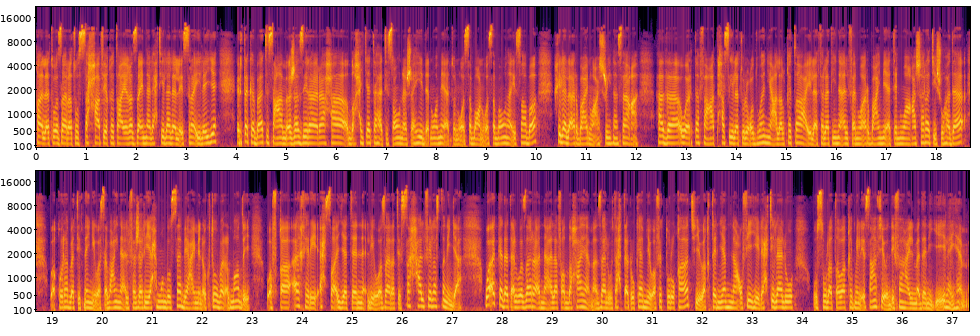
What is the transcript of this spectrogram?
قالت وزارة الصحة في قطاع غزة إن الاحتلال الإسرائيلي ارتكب تسعة مجازر راح ضحيتها تسعون شهيدا و177 إصابة خلال 24 ساعة. هذا وارتفعت حصيلة العدوان على القطاع إلى 30410 شهداء وقرابة 72 ألف جريح منذ السابع من أكتوبر الماضي وفق آخر إحصائية لوزارة الصحة الفلسطينية. وأكدت الوزارة أن آلاف الضحايا ما زالوا تحت الركام وفي الطرقات في وقت يمنع فيه الاحتلال وصول طواقم الإسعاف والدفاع المدني إليهم.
